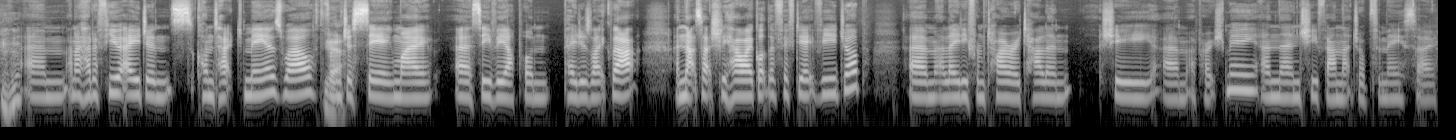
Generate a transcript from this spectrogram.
um, and I had a few agents contact me as well from Yeah. just seeing my uh, CV up on pages like that. And that's actually how I got the 58V job. Um, a lady from Tyro Talent, she um, approached me and then she found that job for me. So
